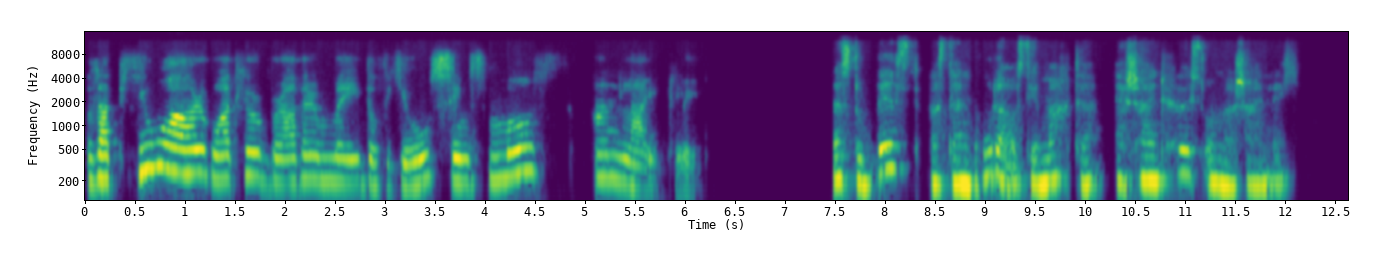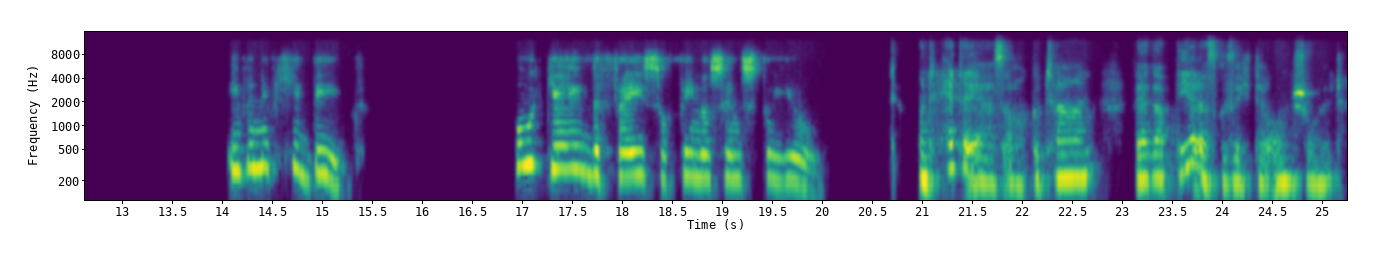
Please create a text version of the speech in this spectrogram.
That you are what your brother made of you seems most unlikely. Dass du bist, was dein Bruder aus dir machte, erscheint höchst unwahrscheinlich. Even if he did, who gave the face of innocence to you? Und hätte er es auch getan, wer gab dir das Gesicht der Unschuld?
